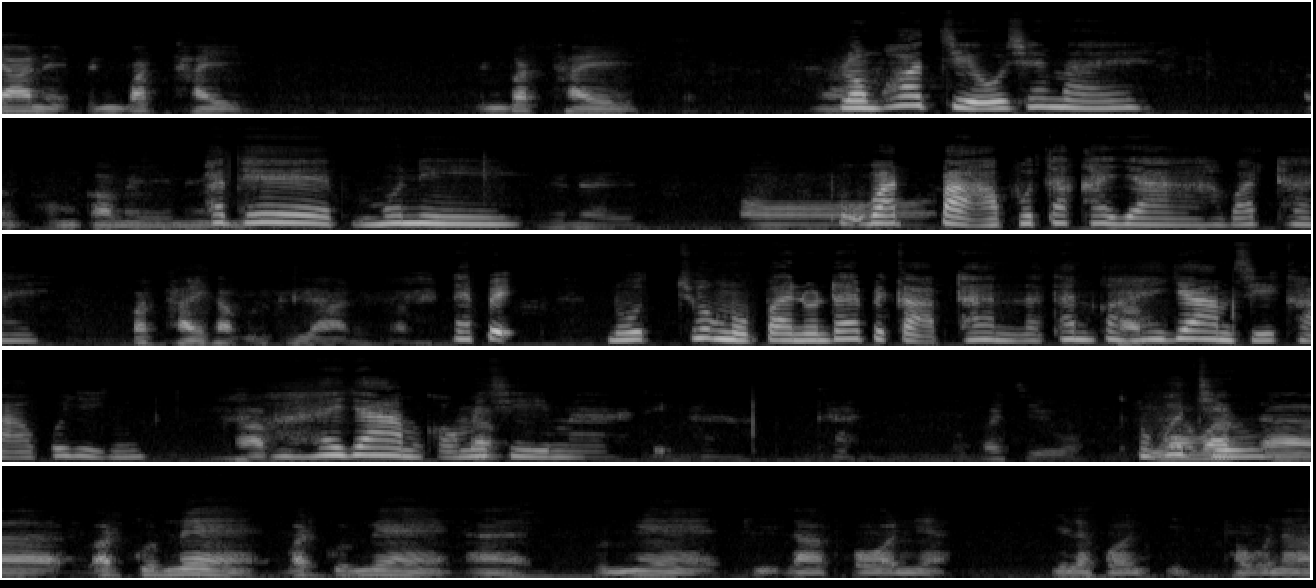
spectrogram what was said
ยาเนี่ยเป็นวัดไทย เป็นวัดไทยหลวงพ่อจิ๋วใช่ไหมเอ่อผมก็ไม่ไม่พระเทพมุนีอยู่ในอ๋อวัดป่าพุทธคยา วัดไทย วัดไทยครับพุทธคยาเลยครับได้ไปหนูช่วงหนูไปหนูได้ไปกราบท่าน แล้วท่านก็ครับให้ย่ามสีขาวผู้หญิง ครับให้ย่ามของแม่ชีมาสีขาวค่ะผมก็จิ๋วหลวงพ่อแล้ววัจิ๋ดวเอ่อวัดคุณแม่ วัดคุณแม่เอ่อคุณแม่พิลาพรเนี่ยพิลาพรจิตภาวนา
